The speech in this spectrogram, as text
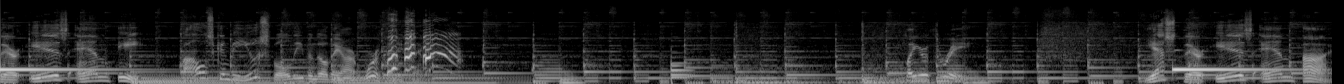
there is an E. Vowels can be useful even though they aren't worth anything. Player three. Yes, there is an I.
